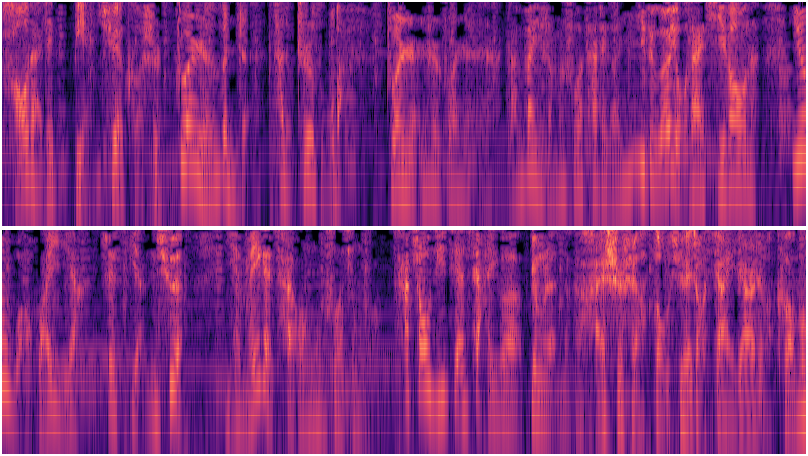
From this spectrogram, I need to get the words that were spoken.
好歹这扁鹊可是专人问诊，他就知足吧。专人是专人啊，但为什么说他这个医德有待提高呢？因为我怀疑啊，这扁鹊也没给蔡桓公说清楚，他着急见下一个病人呢，还是要走穴找下一家去吧？可不，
